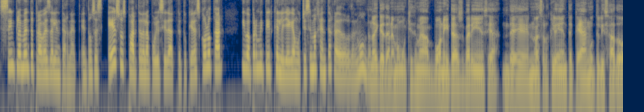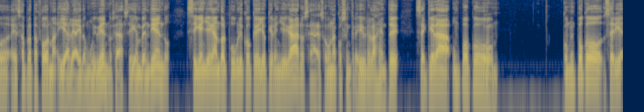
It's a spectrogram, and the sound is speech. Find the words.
simplemente a través del Internet. Entonces, eso es parte de la publicidad que tú quieres colocar y va a permitir que le llegue a muchísima gente alrededor del mundo. No, y que tenemos muchísimas bonitas experiencias de nuestros clientes que han utilizado esa plataforma y ya le ha ido muy bien. O sea, siguen vendiendo, siguen llegando al público que ellos quieren llegar. O sea, eso es una cosa increíble. La gente se queda un poco, como un poco sería,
